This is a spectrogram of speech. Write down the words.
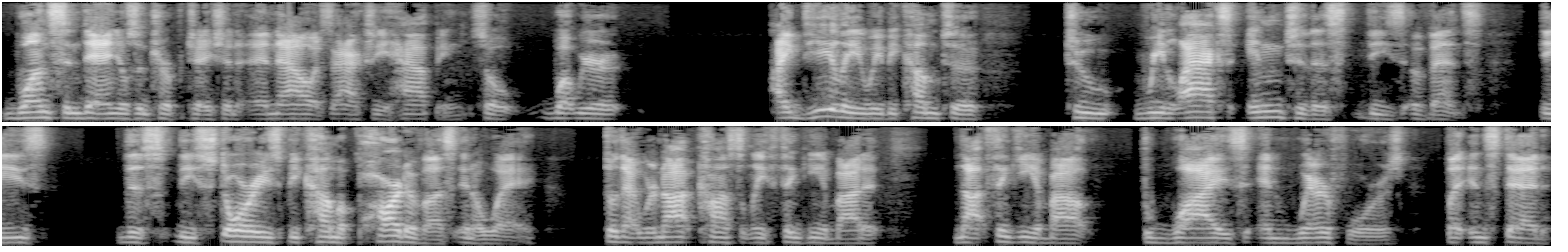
once in Daniel's interpretation and now it's actually happening. So what we're ideally we become to to relax into this these events. These this these stories become a part of us in a way so that we're not constantly thinking about it not thinking about the whys and wherefores but instead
